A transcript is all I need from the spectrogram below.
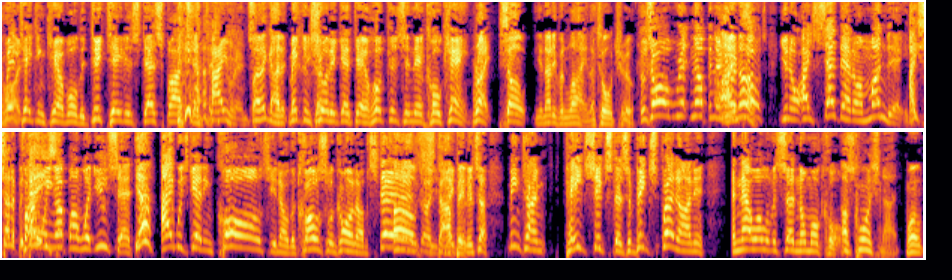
So we're hard. taking care of all the dictators, despots, and tyrants. Well, I got it. Making sure they get their hookers and their cocaine. Right. So you're not even lying. That's all true. It was all written up in the New I York know. Post. You know, I said that on Monday. I said it for Following days. up on what you said. Yeah. I was getting calls. You know, the calls were going upstairs. Oh, oh he's stop it. up. Meantime, page six, there's a big spread on it, and now all of a sudden, no more calls. Of course not. Well,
